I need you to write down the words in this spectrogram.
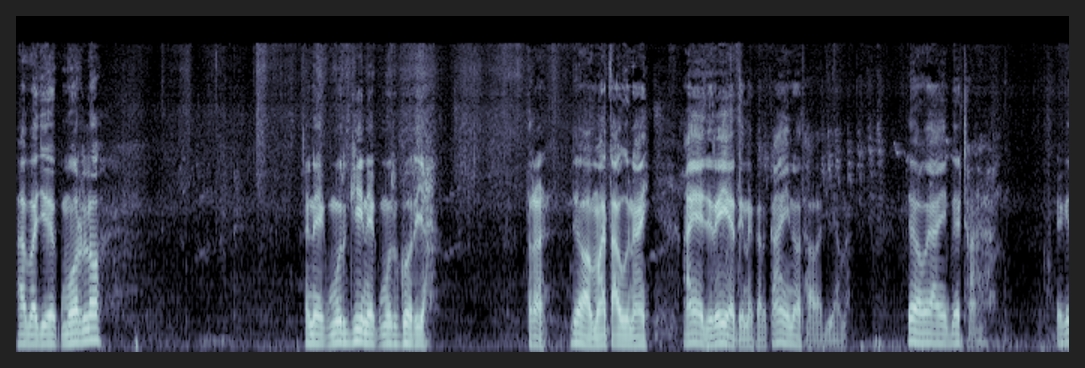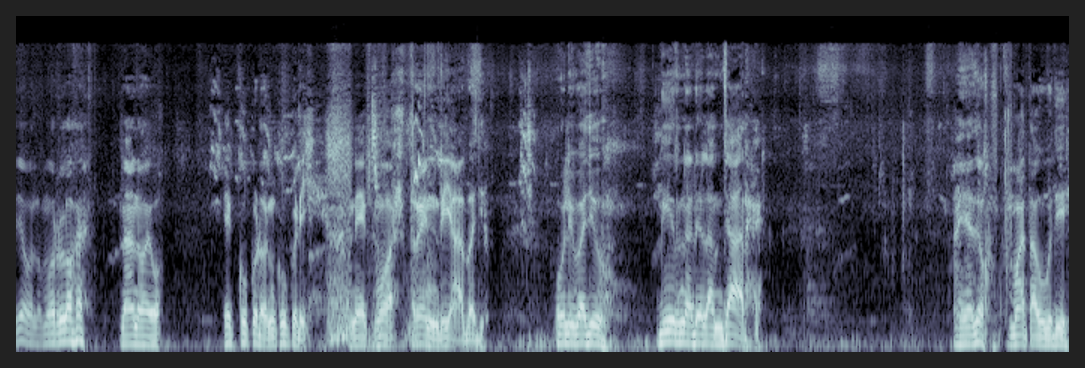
આ બાજુ એક મોરલો અને એક મુરઘી ને એક મુરઘો રહ્યા. ત્રણ. જો આ માતાવું નાય અહીંયા જ રહી હતી નકર, કાંઈ ન થવા દે આમાં. જો હવે અહીં બેઠા હા. એક જો ઓલો મોરલો હે, નાનો એવો. એક કુકડો ને કુકડી અને એક મોર, ત્રણ રહ્યા આ બાજુ. ઓલી બાજુ ગીરના ડેલામાં ચાર હે. અહીંયા જો માતાઓ બધી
